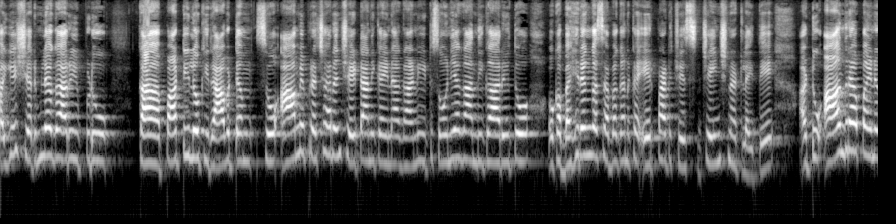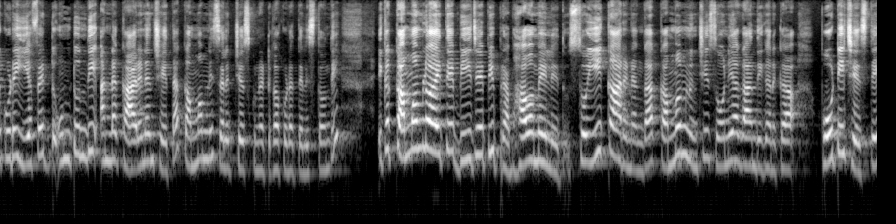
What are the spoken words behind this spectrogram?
వైఎస్ షర్మిల గారు ఇప్పుడు కా పార్టీలోకి రావటం. సో ఆమె ప్రచారం చేయటానికైనా కానీ ఇటు సోనియా గాంధీ గారితో ఒక బహిరంగ సభ కనుక ఏర్పాటు చేసి చేయించినట్లయితే అటు ఆంధ్ర పైన కూడా ఈ ఎఫెక్ట్ ఉంటుంది అన్న కారణం చేత ఖమ్మంని సెలెక్ట్ చేసుకున్నట్టుగా కూడా తెలుస్తోంది. ఇక ఖమ్మంలో అయితే బీజేపీ ప్రభావమే లేదు. సో ఈ కారణంగా ఖమ్మం నుంచి సోనియా గాంధీ కనుక పోటీ చేస్తే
